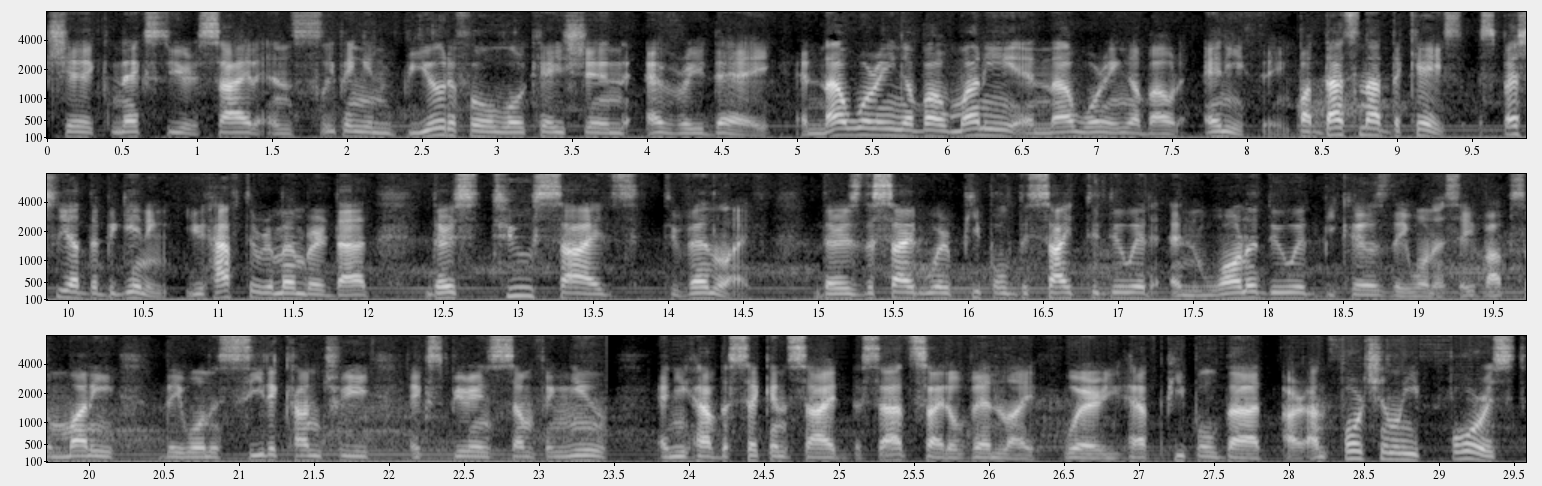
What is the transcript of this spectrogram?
chick next to your side and sleeping in beautiful location every day and not worrying about money and not worrying about anything. But that's not the case especially at the beginning. You have to remember that there's two sides to van life there is the side where people decide to do it and want to do it because they want to save up some money, they want to see the country, experience something new. And you have the second side, the sad side of van life, where you have people that are unfortunately forced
